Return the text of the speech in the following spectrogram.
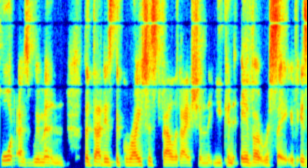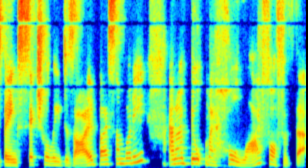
taught as women that that is the greatest validation that you can ever receive is being sexually desired by somebody. And I built my whole life off of that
